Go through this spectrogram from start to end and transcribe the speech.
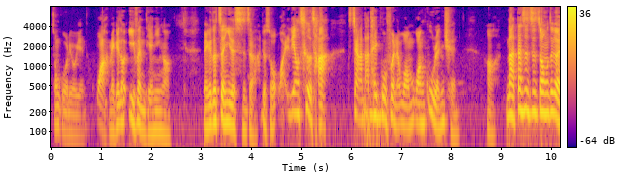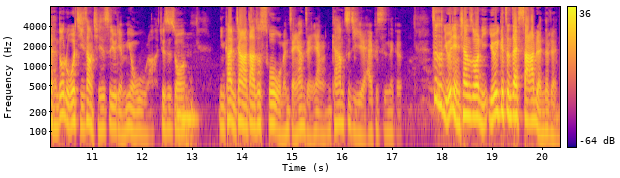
中国留言，哇，每个都义愤填膺啊，每个都正义的使者啊，就说哇，一定要彻查加拿大太过分了，罔罔顾人权啊。那但是之中这个很多逻辑上其实是有点谬误啦，就是说，嗯、你看加拿大就说我们怎样怎样，你看他们自己也还不是那个。这个有一点像是说，你有一个正在杀人的人，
